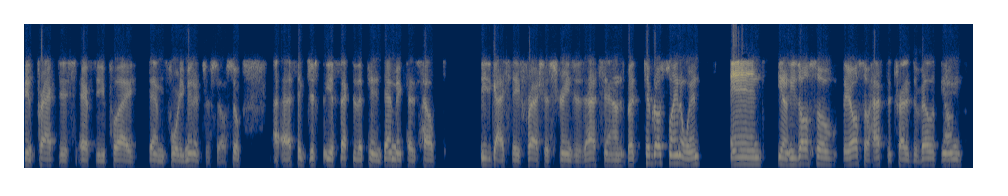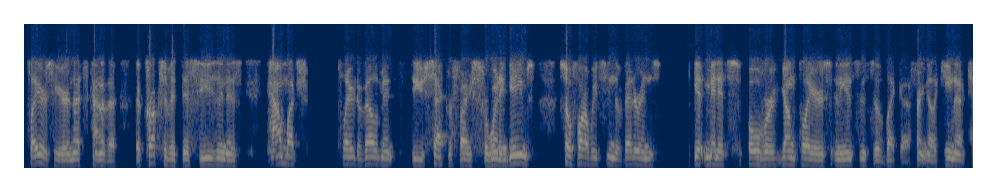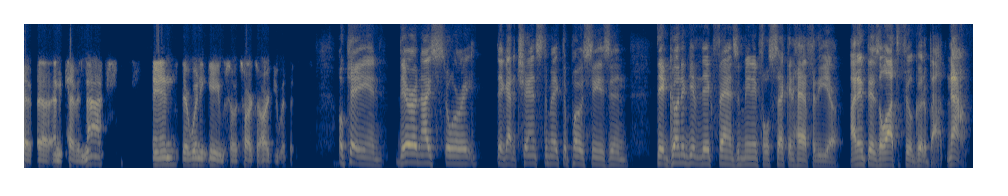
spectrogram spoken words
in practice after you play them 40 minutes or so. So I, I think just the effect of the pandemic has helped these guys stay fresh, as strange as that sounds. But Thibodeau's playing a win. And, you know, he's also, they also have to try to develop young players here. And that's kind of the, the crux of it this season is how much player development do you sacrifice for winning games? So far, we've seen the veterans get minutes over young players in the instance of like uh, Frank Ntilikina uh, and Kevin Knox, and they're winning games, so it's hard to argue with it. Okay, Ian, they're a nice story. They got a chance to make the postseason. They're going to give Knick fans a meaningful second half of the year. I think there's a lot to feel good about. Now,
